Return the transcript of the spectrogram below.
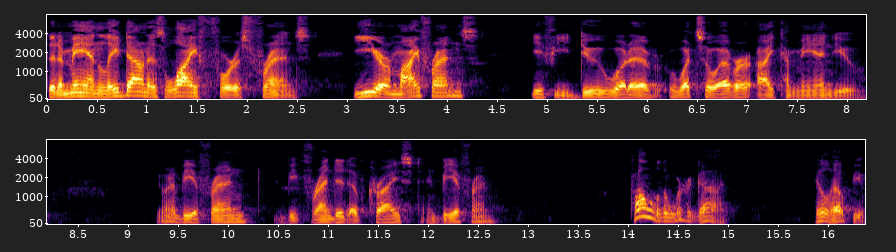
that a man lay down his life for his friends. Ye are my friends, if ye do whatever, whatsoever I command you. You want to be a friend, befriended of Christ and be a friend? Follow the Word of God. It'll help you.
